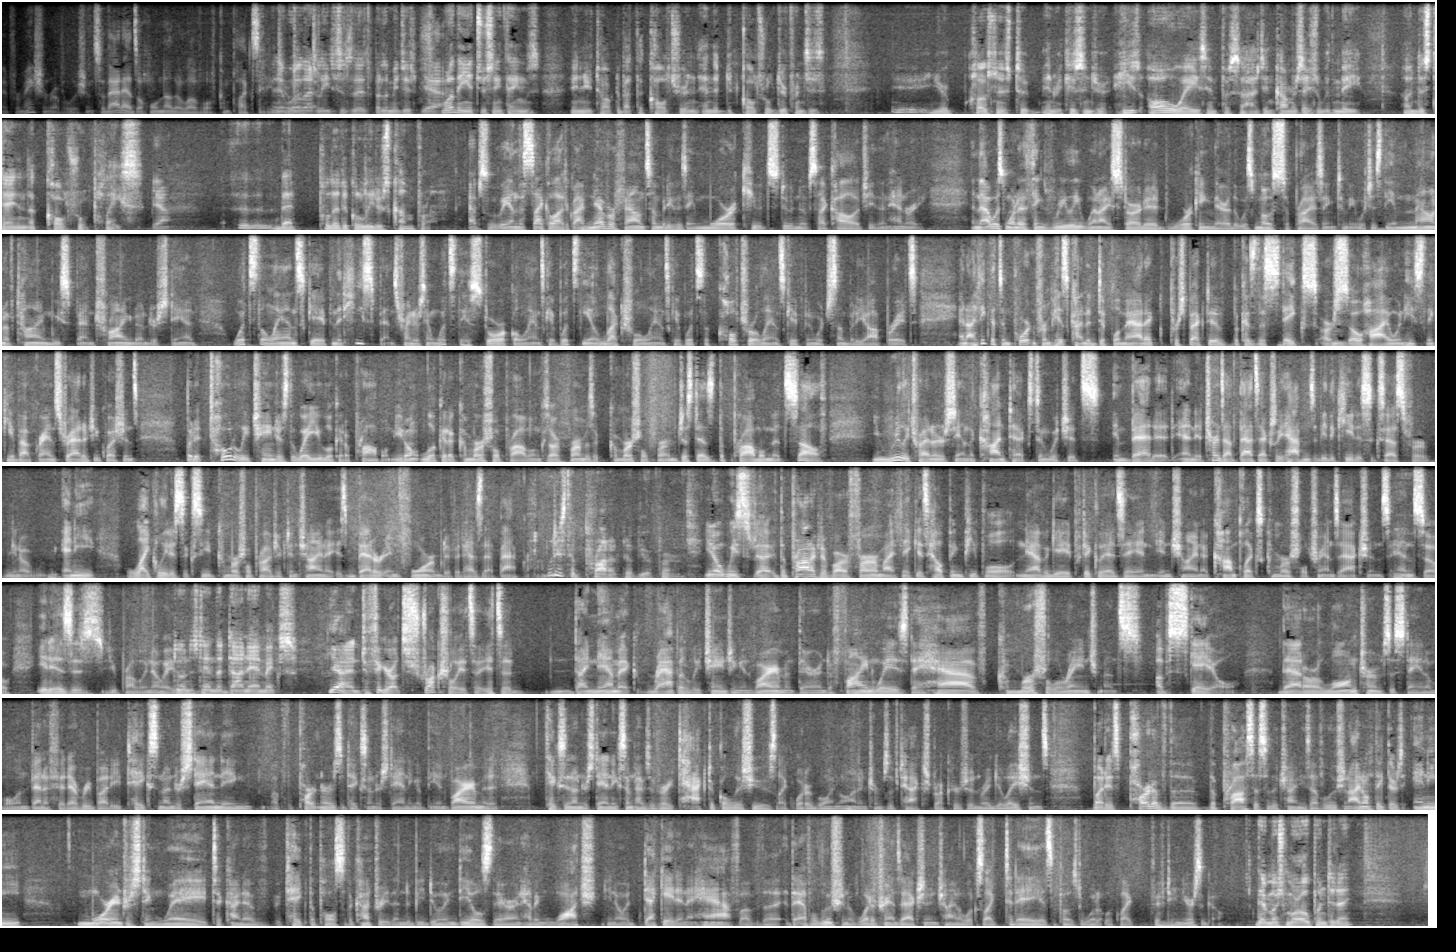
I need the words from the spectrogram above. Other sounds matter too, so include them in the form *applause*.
information revolution. So that adds a whole nother level of complexity. well, it. that leads us to this. But let me just. Yeah. One of the interesting things, and you talked about the culture and, and the d- cultural differences. Your closeness to Henry Kissinger, he's always emphasized in conversation with me understanding the cultural place Yeah. that political leaders come from. Absolutely. And the psychological, I've never found somebody who's a more acute student of psychology than Henry. And that was one of the things, really, when I started working there, that was most surprising to me, which is the amount of time we spend trying to understand what's the landscape, and that he spends trying to understand what's the historical landscape, what's the intellectual landscape, what's the cultural landscape in which somebody operates. And I think that's important from his kind of diplomatic perspective because the stakes are hmm. so high when he's thinking about grand strategy questions. But it totally changes the way you look at a problem. You don't look at a commercial problem, because our firm is a commercial firm, just as the problem itself you really try to understand the context in which it's embedded. And it turns out that's actually happens to be the key to success for you know any likely to succeed commercial project in China is better informed if it has that background. What is the product of your firm? You know, we uh, the product of our firm, I think, is helping people navigate, particularly I'd say in, in China, complex commercial transactions. And so it is, as you probably know, a To understand the dynamics. yeah, and to figure out structurally, it's a it's a dynamic, rapidly changing environment there, and to find ways to have commercial arrangements of scale that are long-term sustainable and benefit everybody takes an understanding of the partners, it takes an understanding of the environment, it takes an understanding sometimes of very tactical issues like what are going on in terms of tax structures and regulations, but it's part of the the process of the Chinese evolution. I don't think there's any more interesting way to kind of take the pulse of the country than to be doing deals there and having watched you know a decade and a half of the, the evolution of what a transaction in China looks like today as opposed to what it looked like 15 years ago. They're much more open today.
